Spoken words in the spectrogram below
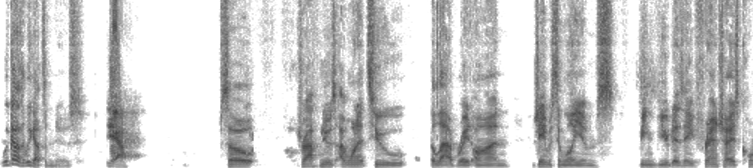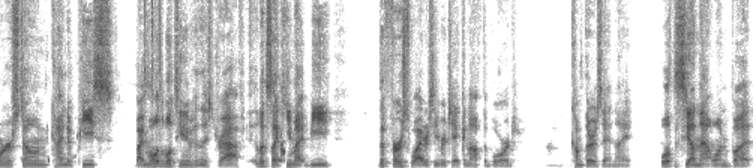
We got we got some news. yeah, So, draft news. I wanted to elaborate on Jameson Williams being viewed as a franchise cornerstone kind of piece by multiple teams in this draft. It looks like he might be the first wide receiver taken off the board come Thursday night. We'll have to see on that one, but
